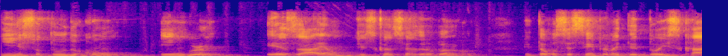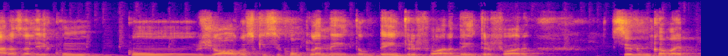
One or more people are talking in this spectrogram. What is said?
E isso tudo com Ingram e Zion descansando no banco. Então você sempre vai ter dois caras ali com, com jogos que se complementam, dentro e fora, dentro e fora. Você nunca vai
